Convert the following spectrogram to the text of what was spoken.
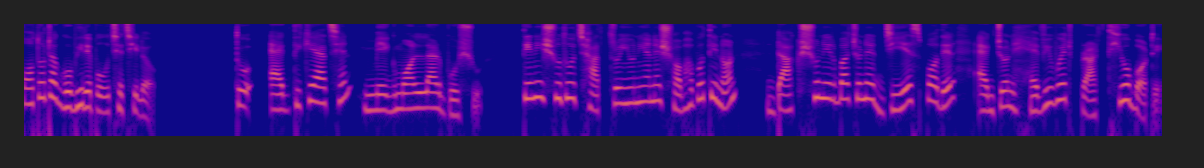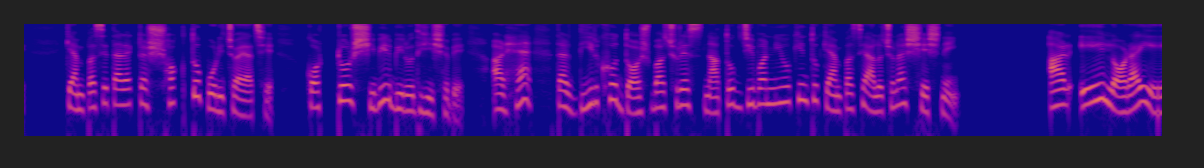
কতটা গভীরে পৌঁছেছিল। তো একদিকে আছেন মেঘমল্লার বসু। তিনি শুধু ছাত্র ইউনিয়নের সভাপতি নন, ডাকসু নির্বাচনের জিএস পদের একজন হেভিওয়েট প্রার্থীও বটে। ক্যাম্পাসে তার একটা শক্ত পরিচয় আছে, কট্টর শিবির বিরোধী হিসেবে। আর হ্যাঁ তার দীর্ঘ দশ বছরের স্নাতক জীবন নিয়েও কিন্তু ক্যাম্পাসে আলোচনার শেষ নেই। আর এই লড়াইয়ে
